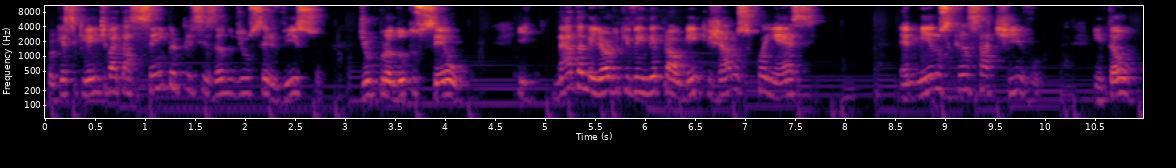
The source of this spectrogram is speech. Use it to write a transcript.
porque esse cliente vai estar sempre precisando de um serviço, de um produto seu. E nada melhor do que vender para alguém que já nos conhece. É menos cansativo. Então,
